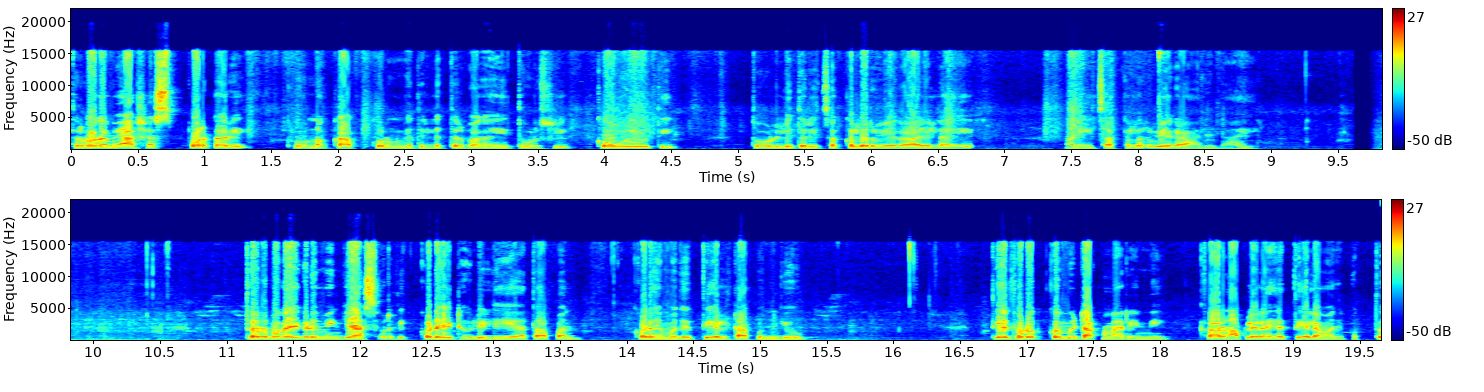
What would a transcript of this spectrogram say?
तर बघा मी अशाच प्रकारे पूर्ण काप करून घेतलेलं तर बघा ही थोडीशी कवळी होती. तोडली तर हिचा कलर वेगळा आलेला आहे आणि हिचा कलर वेगळा आलेला आहे. तर बघा इकडे मी गॅसवरती कढई ठेवलेली आहे. आता आपण कढईमध्ये तेल टाकून घेऊ. तेल थोडं कमी टाकणार आहे मी कारण आपल्याला ह्या तेलामध्ये फक्त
